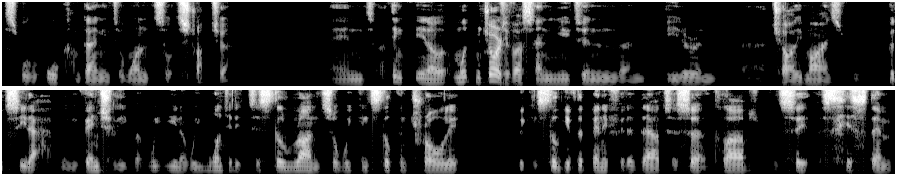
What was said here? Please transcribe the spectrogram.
this will all come down into one sort of structure. And I think, you know, majority of us, Sandy Newton and Peter and uh, Charlie Myers, could see that happening eventually. But we, you know, we wanted it to still run so we can still control it. We can still give the benefit of doubt to certain clubs. We can see, assist them.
